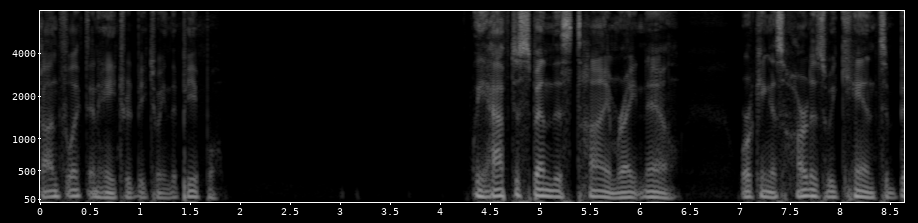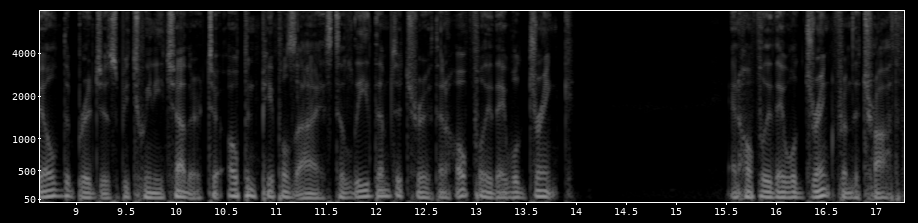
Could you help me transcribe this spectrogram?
conflict and hatred between the people. We have to spend this time right now working as hard as we can to build the bridges between each other, to open people's eyes, to lead them to truth, and hopefully they will drink. And hopefully they will drink from the trough,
